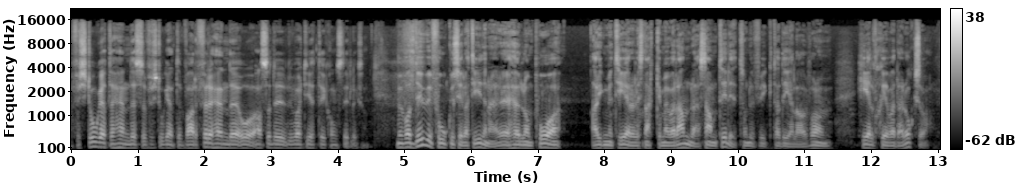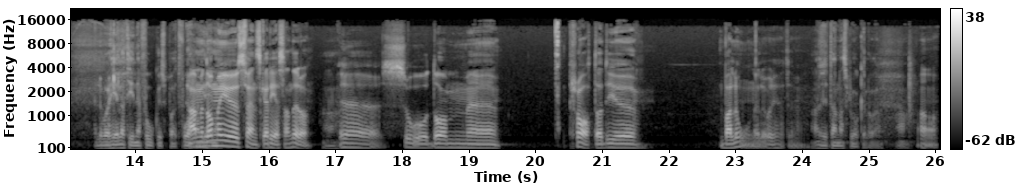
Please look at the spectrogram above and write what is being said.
jag förstod att det hände så förstod jag inte varför det hände och alltså det, det var jättekonstigt liksom. Men var du i fokus hela tiden? Eller höll de på att argumentera eller snacka med varandra samtidigt som du fick ta del av? Var de helt skeva där också? Eller var det hela tiden fokus på att få Ja men de är grejerna? ju svenska resande då. Eh, så de eh, pratade ju vallon eller vad det heter. Ja, det är ett annat språk eller vad? Ja. Ja,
